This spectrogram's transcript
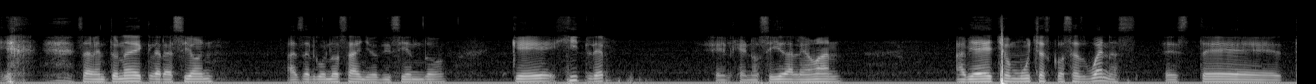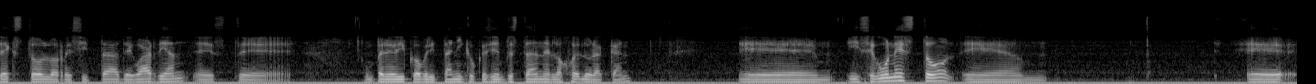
se aventó una declaración hace algunos años diciendo que Hitler, el genocida alemán, había hecho muchas cosas buenas. Este texto lo recita The Guardian, este un periódico británico que siempre está en el ojo del huracán. Eh, y según esto, eh, eh,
